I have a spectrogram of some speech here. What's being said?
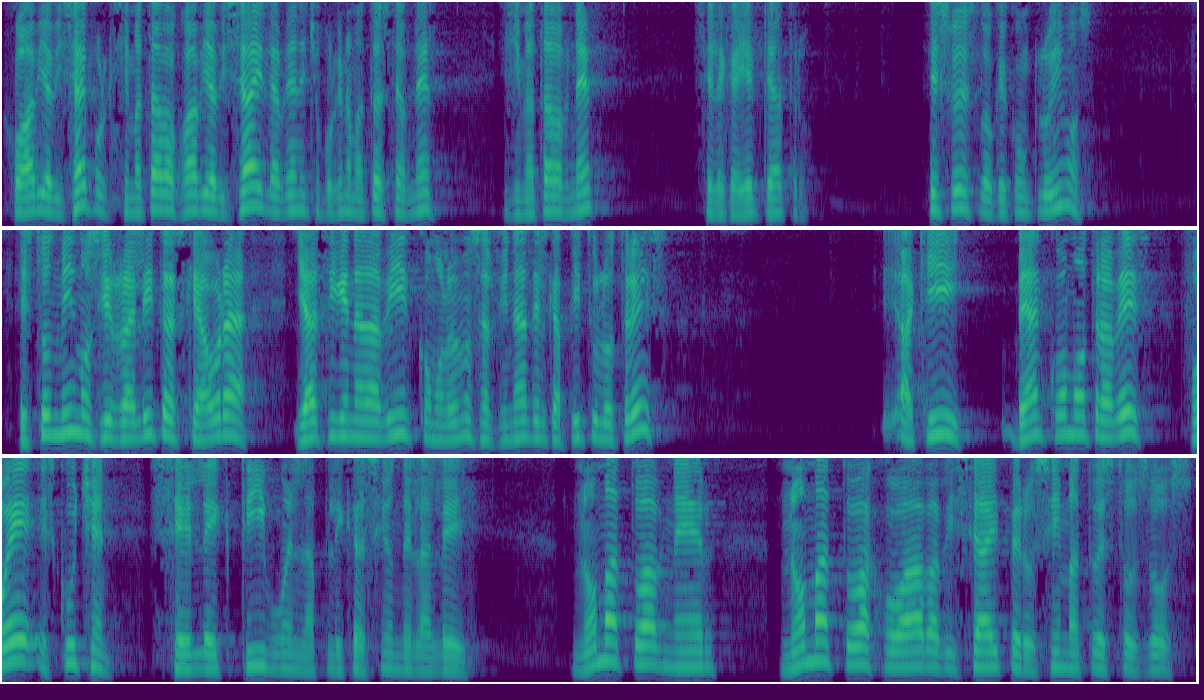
Joab y Abisai, porque si mataba a Joab y Abisai le habrían dicho, ¿por qué no mataste a Abner? Y si mataba a Abner, se le caía el teatro. Eso es lo que concluimos. Estos mismos israelitas que ahora ya siguen a David, como lo vemos al final del capítulo 3, aquí vean cómo otra vez fue, escuchen, selectivo en la aplicación de la ley. No mató a Abner, no mató a Joab, a Abisai, pero sí mató a estos dos.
